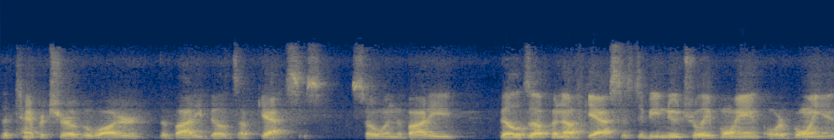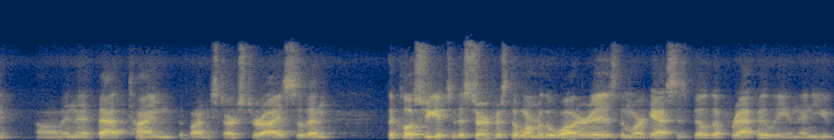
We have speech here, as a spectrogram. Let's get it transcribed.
the temperature of the water, the body builds up gases. So when the body builds up enough gases to be neutrally buoyant or buoyant, um, and at that time the body starts to rise. So then the closer you get to the surface, the warmer the water is, the more gases build up rapidly, and then you,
